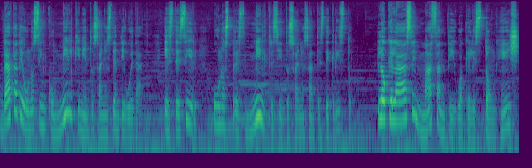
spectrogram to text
Data de unos 5.500 años de antigüedad, es decir, unos 3.300 años antes de Cristo, lo que la hace más antigua que el Stonehenge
